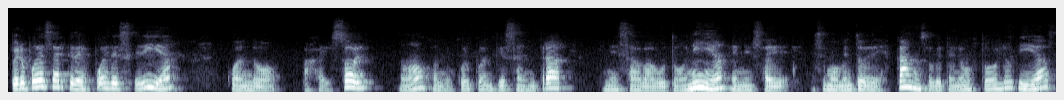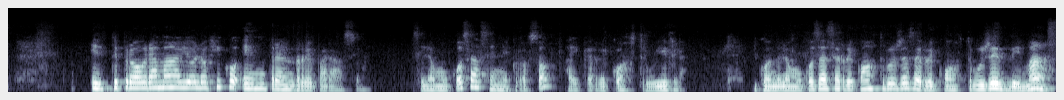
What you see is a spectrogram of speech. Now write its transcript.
pero puede ser que después de ese día, cuando baja el sol, cuando el cuerpo empieza a entrar en esa vagotonía, en ese, momento de descanso que tenemos todos los días, este programa biológico entra en reparación. Si la mucosa se necrosó, hay que reconstruirla. Y cuando la mucosa se reconstruye, se reconstruye de más.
